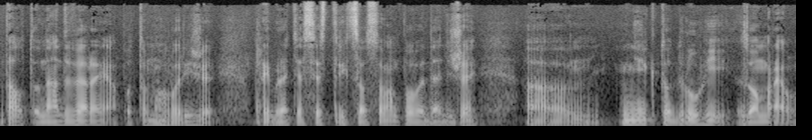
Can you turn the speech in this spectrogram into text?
Dal to na dvere a potom hovorí, že, drahí bratia sestry, chcel som vám povedať, že uh, niekto druhý zomrel.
